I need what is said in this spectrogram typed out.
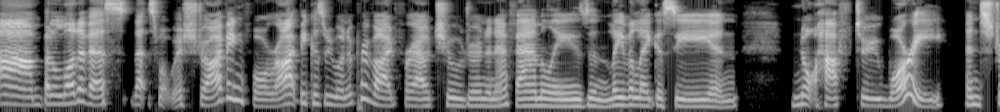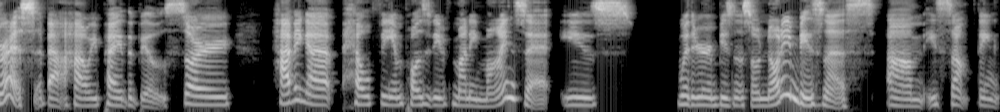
Um, but a lot of us that's what we're striving for right? Because we want to provide for our children and our families and leave a legacy and not have to worry and stress about how we pay the bills. So, having a healthy and positive money mindset is whether you're in business or not in business um, is something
